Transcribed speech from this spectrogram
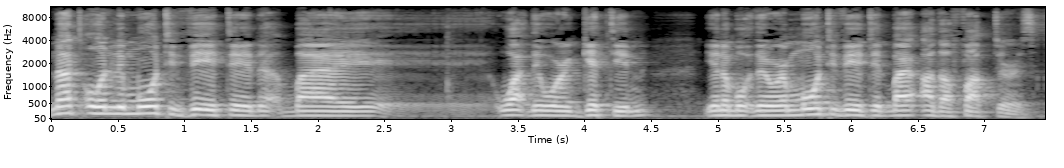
not only motivated by what they were getting, you know, but they were motivated by other factors.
